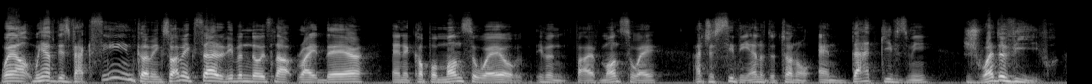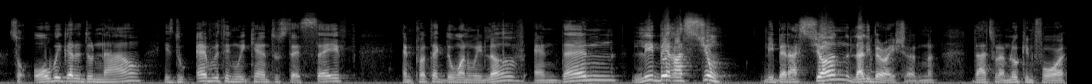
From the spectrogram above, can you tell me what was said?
Well, we have this vaccine coming, so I'm excited, even though it's not right there and a couple months away, or even five months away. I just see the end of the tunnel, and that gives me joie de vivre. So all we gotta do now is do everything we can to stay safe and protect the one we love, and then libération. Liberation, la liberation. That's what I'm looking for.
